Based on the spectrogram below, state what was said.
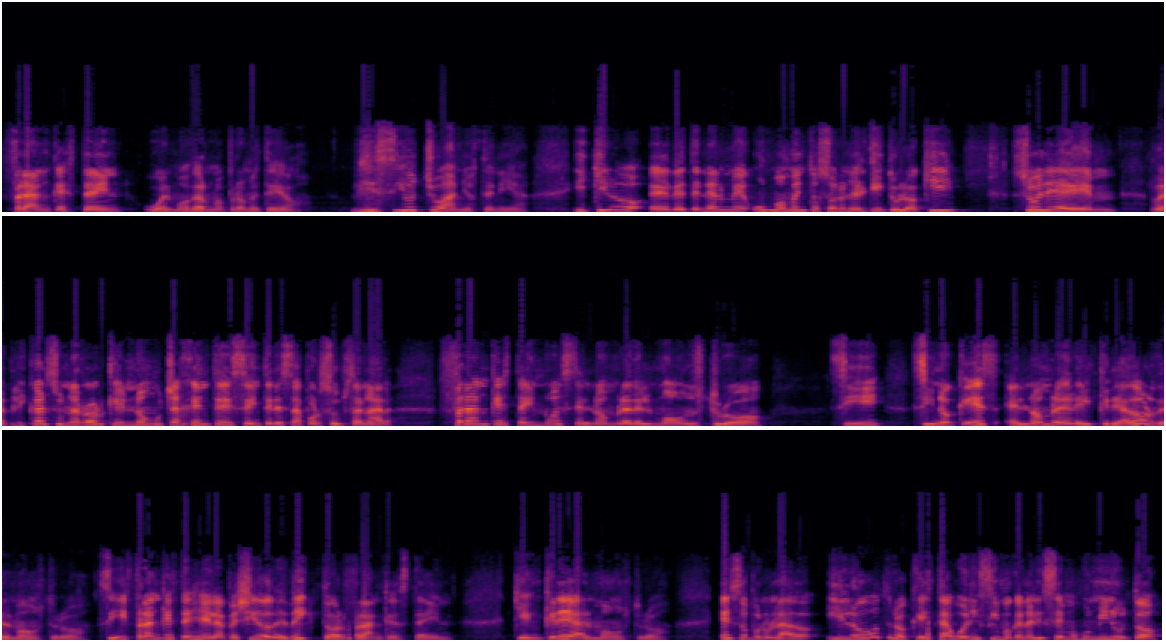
Frankenstein o el moderno Prometeo. 18 años tenía. Y quiero eh, detenerme un momento solo en el título. Aquí suele em, replicarse un error que no mucha gente se interesa por subsanar. Frankenstein no es el nombre del monstruo, ¿sí? Sino que es el nombre del creador del monstruo, ¿sí? Frankenstein es el apellido de Víctor Frankenstein, quien crea el monstruo. Eso por un lado. Y lo otro que está buenísimo que analicemos un minuto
